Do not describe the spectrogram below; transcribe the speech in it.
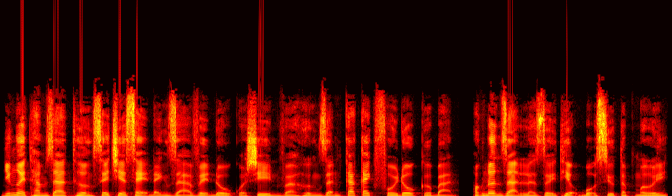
Những người tham gia thường sẽ chia sẻ đánh giá về đồ của Shin và hướng dẫn các cách phối đồ cơ bản hoặc đơn giản là giới thiệu bộ siêu tập mới.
